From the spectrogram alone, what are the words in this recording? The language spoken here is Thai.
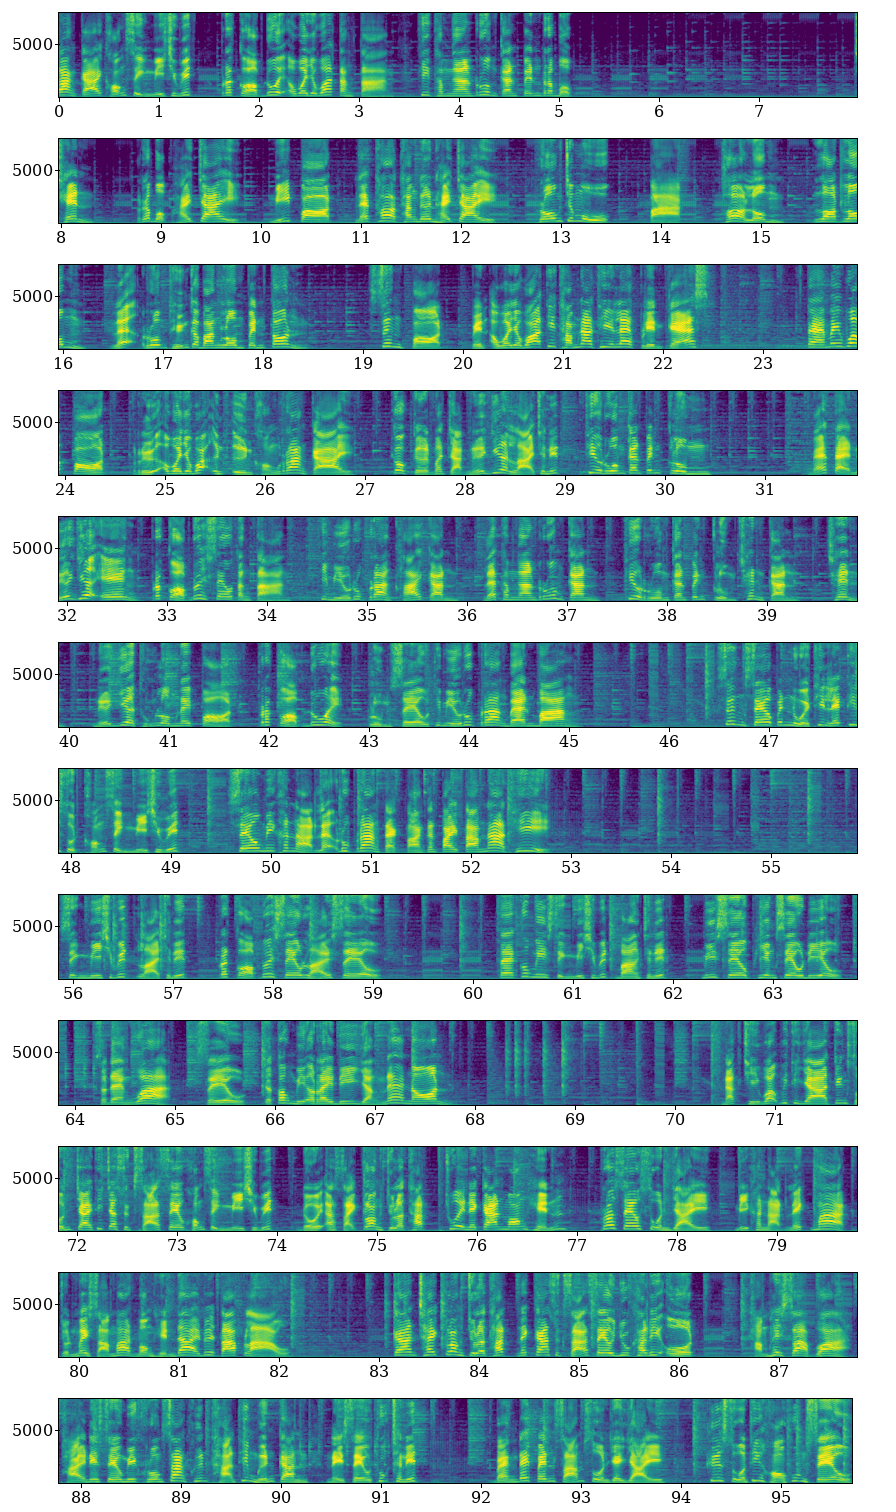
ร่างกายของสิ่งมีชีวิต ประกอบด้วยอวัยวะต่างๆ ที่ทำงานร่วมกันเป็นระบบ เช่น ระบบหายใจ มีปอด และท่อทางเดินหายใจ โพรงจมูก ปาก ท่อลม หลอดลม และรวมถึงกระบังลมเป็นต้น ซึ่งปอดเป็นอวัยวะที่ทำหน้าที่แลกเปลี่ยนแก๊ส แต่ไม่ว่าปอดหรืออวัยวะอื่นๆ ของร่างกาย ก็เกิดมาจากเนื้อเยื่อหลายชนิดที่รวมกันเป็นกลุ่ม แม้แต่เนื้อเยื่อเองประกอบด้วยเซลล์ต่างๆ ที่มีรูปร่างคล้ายกัน และทำงานร่วมกันที่รวมกันเป็นกลุ่มเช่นกัน เช่น เนื้อเยื่อถุงลมในปอด ประกอบด้วยกลุ่มเซลล์ที่มีรูปร่างแบนบาง ซึ่งเซลล์เป็นหน่วยที่เล็กที่สุดของสิ่งมีชีวิต เซลล์มีขนาดและรูปร่างแตกต่างกันไปตามหน้าที่ สิ่งมีชีวิตหลายชนิด ประกอบด้วยเซลล์หลายเซลล์ แต่ก็มีสิ่งมีชีวิตบางชนิด มีเซลล์เพียงเซลล์เดียว แสดงว่าเซลล์จะต้องมีอะไรดีอย่างแน่นอน นักชีววิทยาจึงสนใจที่จะศึกษาเซลล์ของสิ่งมีชีวิต โดยอาศัยกล้องจุลทรรศน์ช่วยในการมองเห็น เพราะเซลล์ส่วนใหญ่มีขนาดเล็กมาก จนไม่สามารถมองเห็นได้ด้วยตาเปล่า การใช้กล้องจุลทรรศน์ในการศึกษาเซลล์ยูคาริโอต ทำให้ทราบว่าภายในเซลล์มีโครงสร้างพื้นฐานที่เหมือนกันในเซลล์ทุกชนิด แบ่งได้เป็น 3 ส่วนใหญ่ ๆ คือส่วนที่ห่อหุ้มเซลล์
